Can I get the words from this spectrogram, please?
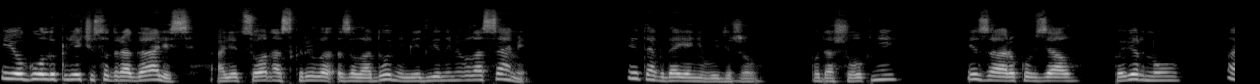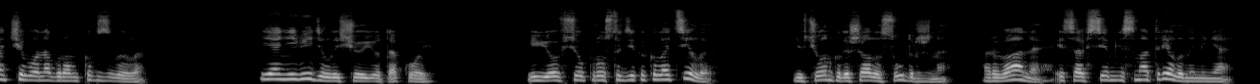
Ее голые плечи содрогались, а лицо она скрыла за ладонями и длинными волосами. И тогда я не выдержал. Подошел к ней и за руку взял, повернул, отчего она громко взвыла. Я не видел еще ее такой. Ее все просто дико колотило. Девчонка дышала судорожно, рвано и совсем не смотрела на меня.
